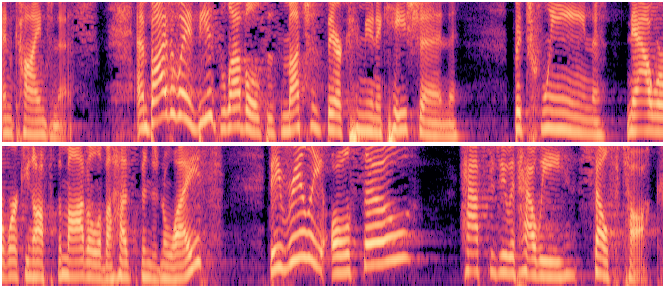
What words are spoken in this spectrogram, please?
and kindness. And by the way, these levels, as much as their communication between now we're working off the model of a husband and a wife, they really also have to do with how we self-talk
